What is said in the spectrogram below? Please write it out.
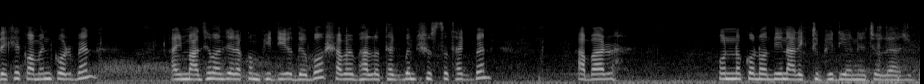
দেখে কমেন্ট করবেন। আমি মাঝে মাঝে এরকম ভিডিও দেব। সবাই ভালো থাকবেন, সুস্থ থাকবেন। আবার অন্য কোনো দিন আরেকটি ভিডিও নিয়ে চলে আসব।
